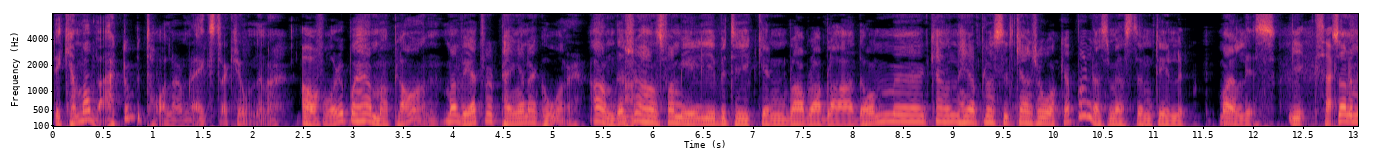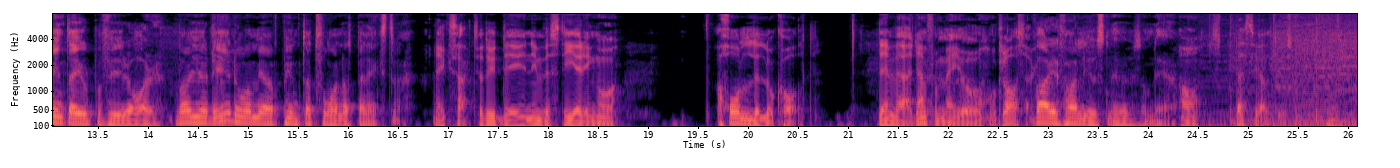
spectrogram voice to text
Det kan vara värt att betala de där extra kronorna. Man får det på hemmaplan. Man vet vart pengarna går. Anders och hans familj i butiken, bla bla bla. De eh, kan helt plötsligt kanske åka på den där semestern till Mallis. Exakt. Som de inte har gjort på fyra år. Vad gör det då om jag pyntar 200 spänn extra? Exakt, jag tycker det är en investering och håll det lokalt. Det är en vädjan från mig och, och Claes här. I varje fall just nu som det är. Ja, speciellt just nu.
